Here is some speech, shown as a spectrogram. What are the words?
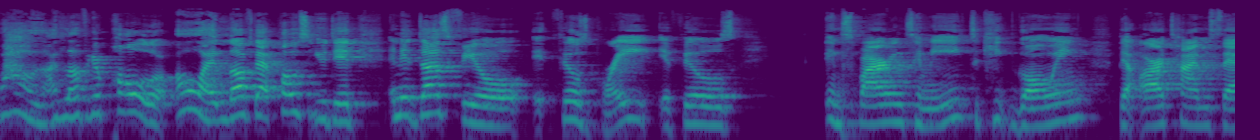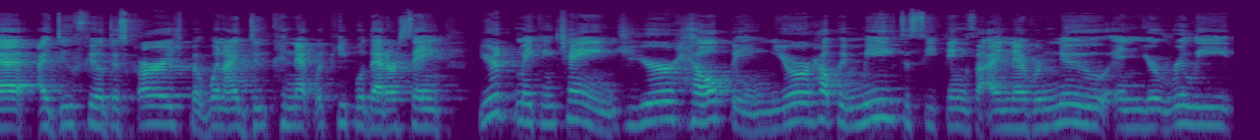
wow, I love your poll. Or, oh, I love that post you did. And it does feel, it feels great. It feels inspiring to me to keep going. There are times that I do feel discouraged, but when I do connect with people that are saying, you're making change, you're helping, you're helping me to see things that I never knew, and you're really,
